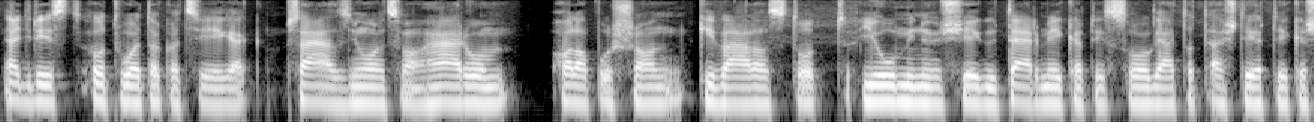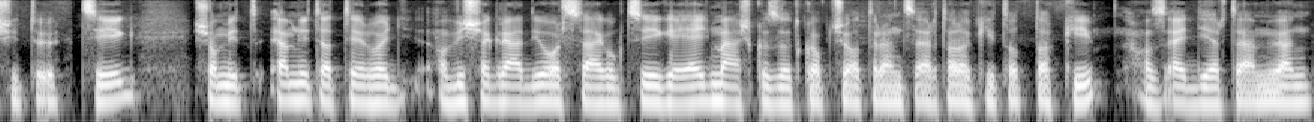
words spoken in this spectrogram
Egyrészt ott voltak a cégek, 183 alaposan kiválasztott, jó minőségű terméket és szolgáltatást értékesítő cég, és amit említettél, hogy a visegrádi országok cégei egymás között kapcsolatrendszert alakítottak ki, az egyértelműen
